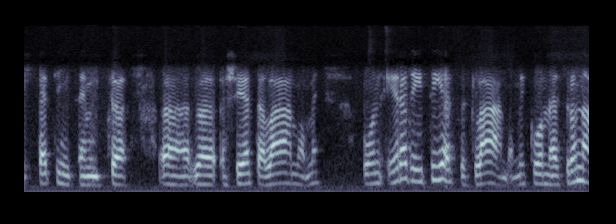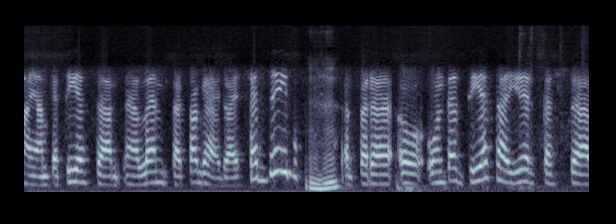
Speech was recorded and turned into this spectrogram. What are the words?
ir 700 uh, šie lēmumi. Uh, Un ir arī tiesas lēmumi, ko mēs runājām, ka tiesa uh, lems par pagaidu aizsardzību. Mm -hmm. par, uh, un tad tiesai ir tas uh,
